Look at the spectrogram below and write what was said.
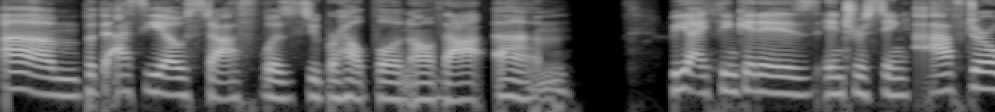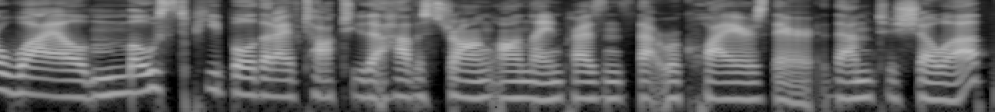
um, but the SEO stuff was super helpful and all of that. Um, but yeah, I think it is interesting. After a while, most people that I've talked to that have a strong online presence that requires their them to show up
